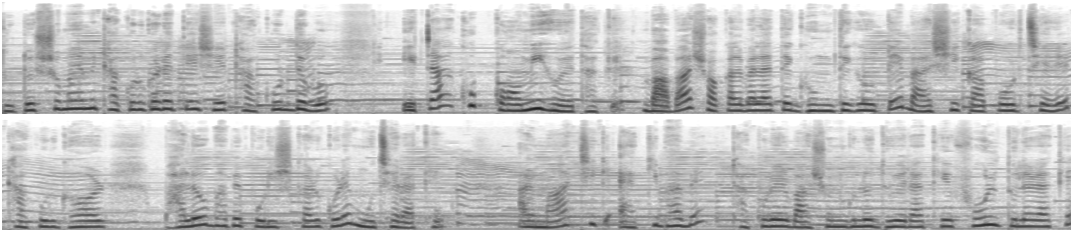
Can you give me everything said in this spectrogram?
দুটোর সময় আমি ঠাকুর ঘরেতে এসে ঠাকুর দেব এটা খুব কমই হয়ে থাকে। বাবা সকালবেলাতে ঘুম থেকে উঠে বাসি কাপড় ছেড়ে ঠাকুর ঘর ভালোভাবে পরিষ্কার করে মুছে রাখে। আর মা ঠিক একইভাবে ঠাকুরের বাসনগুলো ধুয়ে রাখে, ফুল তুলে রাখে,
